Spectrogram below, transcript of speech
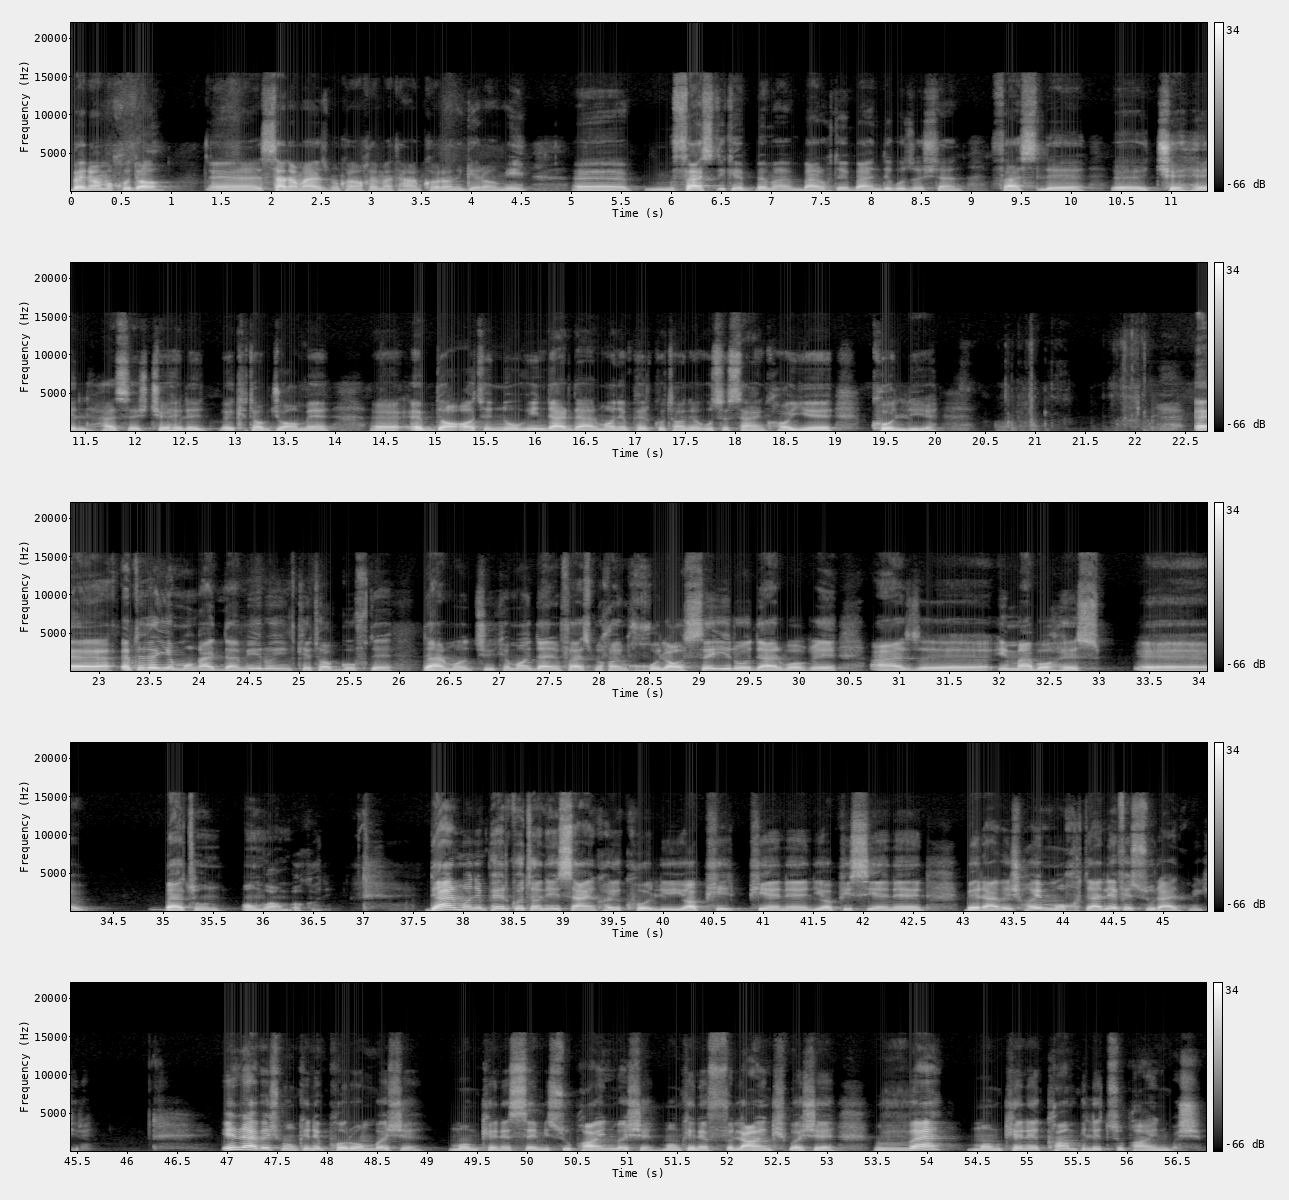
به نام خدا سلام عرض می‌کنم خدمت همکاران گرامی. فصلی که به من بر عهده بنده گذاشتن فصل چهل هستش چهل کتاب جامع. ابداعات نوین در درمان پرکوتان اوس سنگ های کلیه ابتدا یه مقدمه رو این کتاب گفته. در مورد چی؟ که ما در این فصل می‌خوایم خلاصه ای رو در واقع از این مباحث بهتون عنوان بکنیم. درمان پرکوتانه سنگ های کلیه یا پی, پی یا پی سی به روش های مختلف صورت می‌گیره. این روش ممکنه prone باشه ممکنه semi supine باشه ممکنه flank باشه و ممکنه complete supine باشه.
